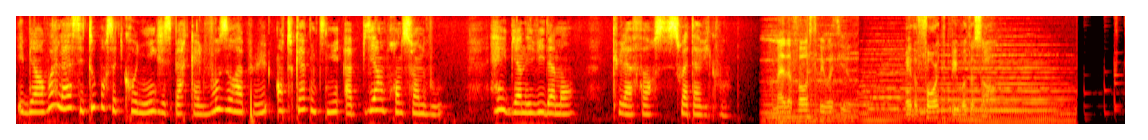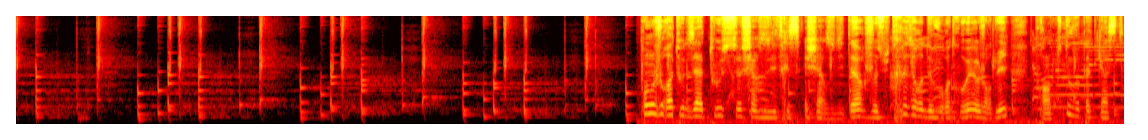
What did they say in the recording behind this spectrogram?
Et eh bien voilà, c'est tout pour cette chronique. J'espère qu'elle vous aura plu. En tout cas, continuez à bien prendre soin de vous. Et bien évidemment, que la force soit avec vous. May the force be with you. May the fourth be with us all. Bonjour à toutes et à tous, chères auditrices et chers auditeurs, je suis très heureux de vous retrouver aujourd'hui pour un tout nouveau podcast.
